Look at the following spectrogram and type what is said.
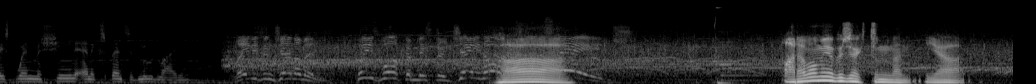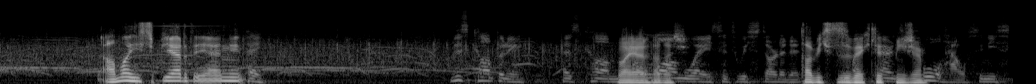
Track conveniently placed wind machine and expensive mood lighting. Ladies and gentlemen, please welcome Mr. Jay Norris Ha. to the stage. Arama mı yapacaktım ben? Ya. Ama hiçbir yerde yani Hey. This company has come Vay a arkadaş. long way since we started it. tabii ki sizi My parents' bekletmeyeceğim. pool house in East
